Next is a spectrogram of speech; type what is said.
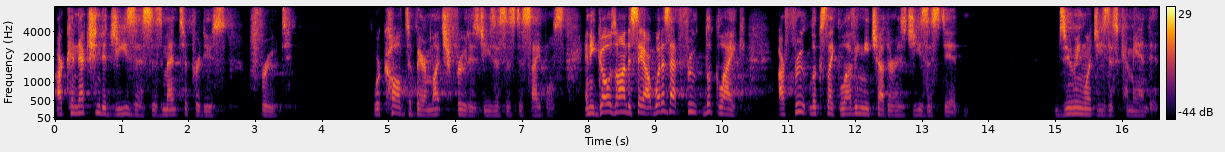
Our connection to Jesus is meant to produce fruit. We're called to bear much fruit as Jesus' disciples. And he goes on to say, uh, What does that fruit look like? Our fruit looks like loving each other as Jesus did, doing what Jesus commanded,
